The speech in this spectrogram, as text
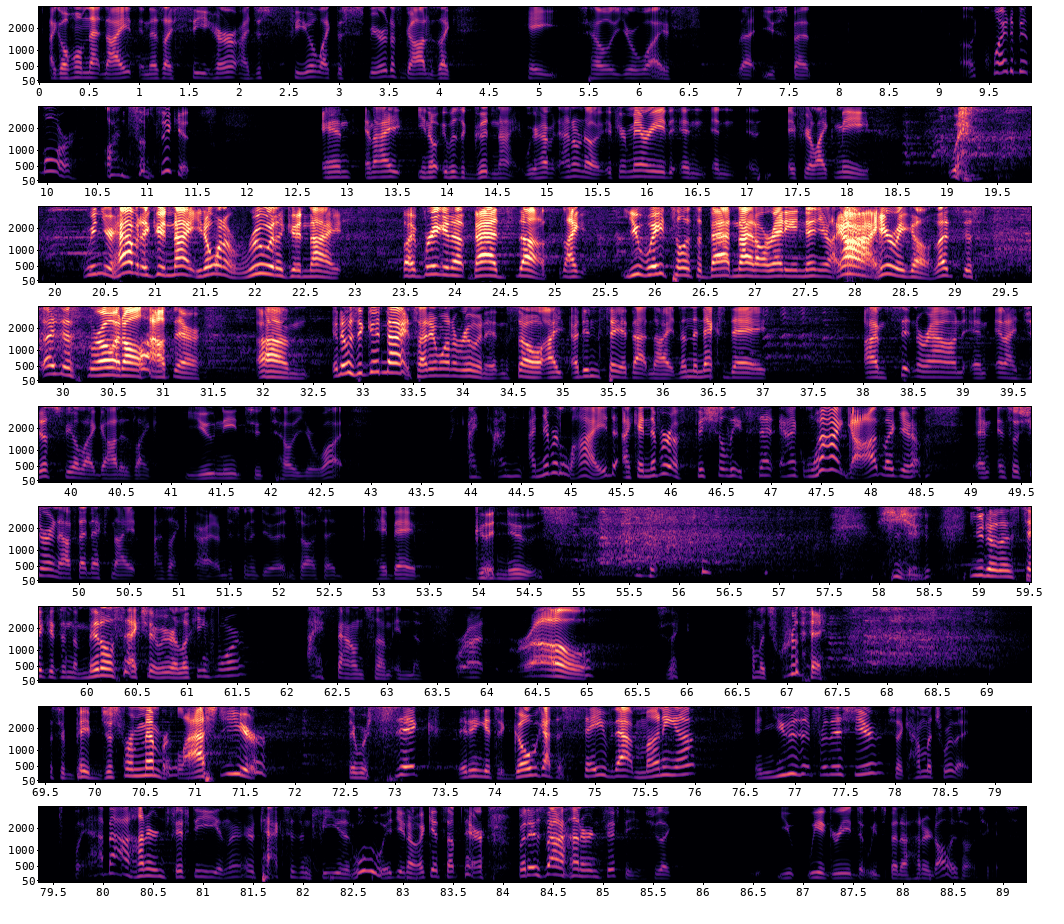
I go home that night, and as I see her, I just feel like the Spirit of God is like, hey, tell your wife that you spent quite a bit more on some tickets. And, and I, you know, it was a good night. We were having, I don't know, if you're married and, and, and if you're like me, when you're having a good night, you don't want to ruin a good night by bringing up bad stuff. Like, you wait till it's a bad night already, and then you're like, all right, here we go. Let's just, let's just throw it all out there. Um, and it was a good night, so I didn't want to ruin it. And so I, I didn't say it that night. And then the next day, I'm sitting around, and, and I just feel like God is like, you need to tell your wife. I, I'm, i never lied. Like I never officially said, like, why, God? Like, you know. And, and so sure enough, that next night, I was like, all right, I'm just going to do it. And so I said, hey, babe, good news. you know those tickets in the middle section we were looking for? I found some in the front row. She's like, how much were they? I said, babe, just remember last year they were sick. They didn't get to go. We got to save that money up and use it for this year. She's like, how much were they? Like, about 150 and there are taxes and fees and woo, it, you know, it gets up there. But it was about 150. She's like, you, we agreed that we'd spend $100 on the tickets.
